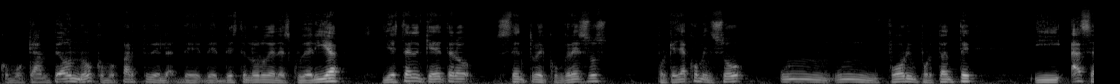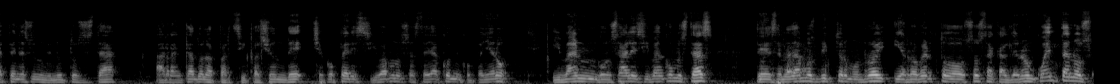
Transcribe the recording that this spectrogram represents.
como campeón, ¿no? Como parte de, la- de- de- de este logro de la escudería y está en el Querétaro Centro de Congresos porque ya comenzó un, foro importante y hace apenas unos minutos está arrancando la participación de Checo Pérez. Y vámonos hasta allá con mi compañero Iván González. Iván, ¿cómo estás? Te saludamos Víctor Monroy y Roberto Sosa Calderón. Cuéntanos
